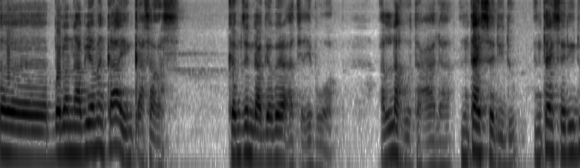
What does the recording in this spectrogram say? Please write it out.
ተበሎ ናብ የመን ከዓ ይንቀሳቐስ ከምዚ እንዳገበረ ኣትዒብዎ ኣላህ ውተዓላ እንታይ ሰዲዱ እንታይ ሰዲዱ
